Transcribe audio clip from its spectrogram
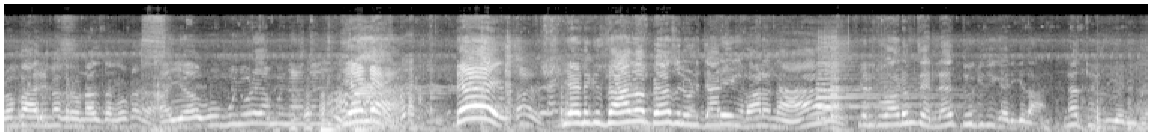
ரொம்ப அருமையா இருக்கிறவன் அது தான் கூப்பிட்டாங்க ஐயோ, உன் மூஞ்சியோட என் மூஞ்சி நல்லா தான் இருக்கு. ஏண்டா டேய் எனக்கு சாதம் பேசல ஒன்று ஜாரி இங்க வாடனா எனக்கு உடம்பு தெரியல தூக்கி தூக்கி அடிக்குதான் என்ன தூக்கி தூக்கி அடிக்குது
